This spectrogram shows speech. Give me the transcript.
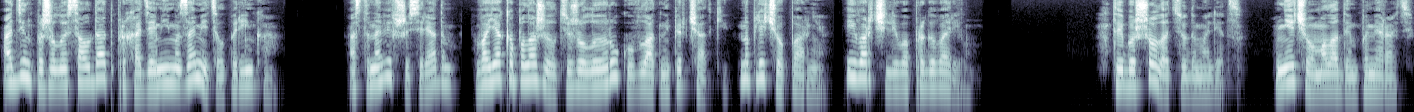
Один пожилой солдат, проходя мимо, заметил паренька. Остановившись рядом, вояка положил тяжелую руку в латной перчатке на плечо парня и ворчливо проговорил. «Ты бы шел отсюда, малец. Нечего молодым помирать.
